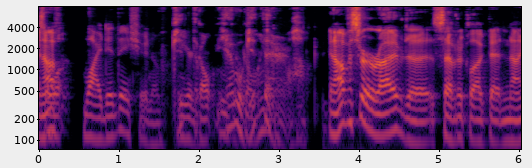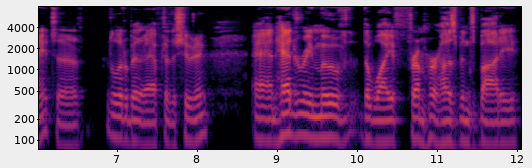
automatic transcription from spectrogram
And So why did they shoot him? Get You're the- go- yeah, you're we'll get going there. Oh, An officer arrived uh, at seven o'clock that night. Uh, a little bit after the shooting and had to remove the wife from her husband's body.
